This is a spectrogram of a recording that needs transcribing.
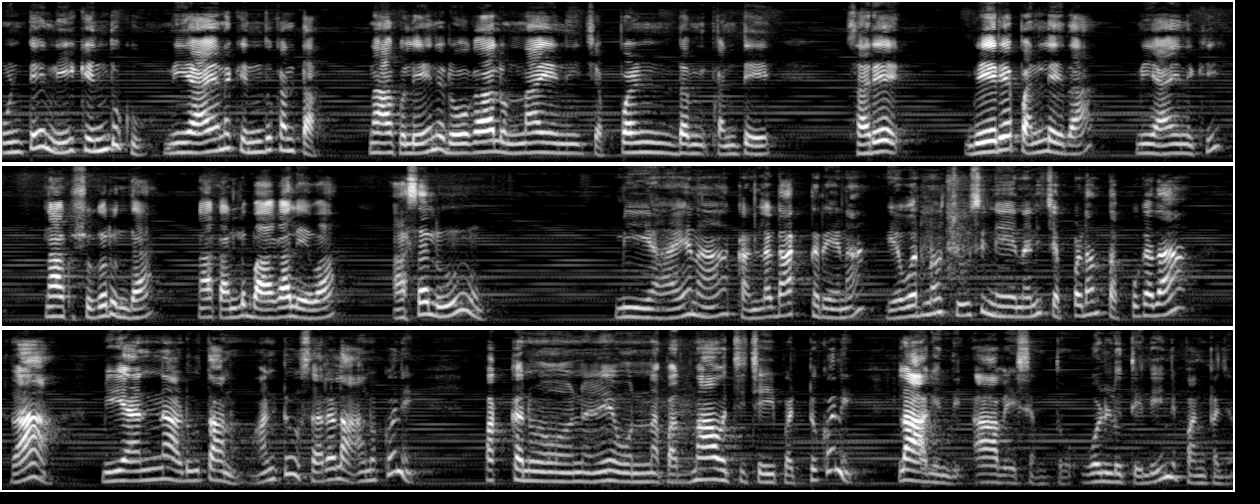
ఉంటే నీకెందుకు? మీ ఆయనకెందుకంట? నాకు లేని రోగాలు ఉన్నాయని చెప్పడం కంటే సరే వేరే పని లేదా మీ ఆయనకి? నాకు షుగర్ ఉందా? నా కళ్ళు బాగాలేవా అసలు మీ ఆయన కళ్ళ డాక్టరేనా? ఎవరినో చూసి నేనని చెప్పడం తప్పు కదా? రా మీ ఆయన అడుగుతాను అంటూ సరళ అనుకొని పక్కనే ఉన్న పద్మావతి చేయి పట్టుకొని లాగింది ఆవేశంతో. ఒళ్ళు తెలియని పంకజం.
